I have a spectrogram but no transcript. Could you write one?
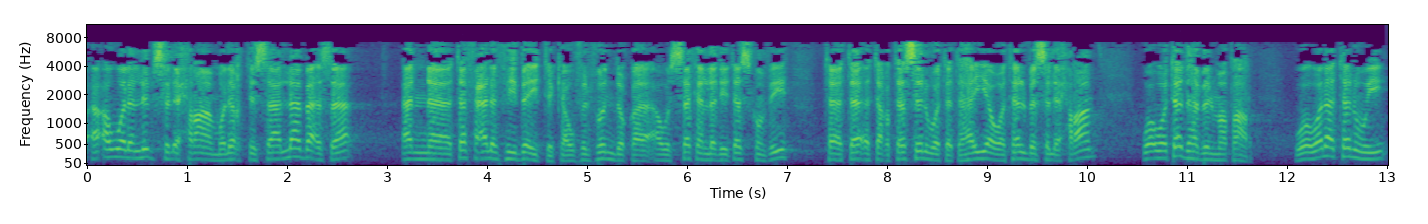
أولا لبس الإحرام والاغتسال لا بأس أن تفعل في بيتك أو في الفندق أو السكن الذي تسكن فيه تغتسل وتتهيأ وتلبس الإحرام وتذهب المطار. ولا تنوي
